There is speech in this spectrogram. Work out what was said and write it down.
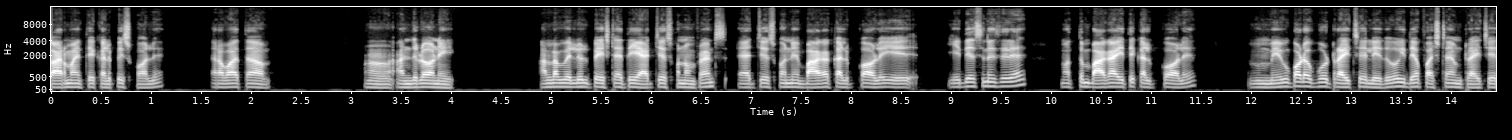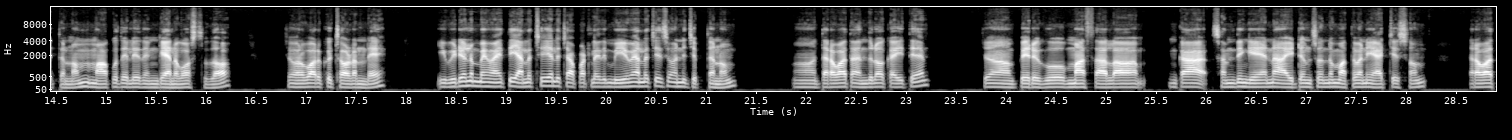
కారం అయితే కలిపేసుకోవాలి. తర్వాత అందులోని అల్లం వెల్లుల్లి పేస్ట్ అయితే యాడ్ చేసుకున్నాం ఫ్రెండ్స్. యాడ్ చేసుకొని బాగా కలుపుకోవాలి. ఏ ఏది వేసినా సరే మొత్తం బాగా అయితే కలుపుకోవాలి. మేము కూడా ఎప్పుడు ట్రై చేయలేదు. ఇదే ఫస్ట్ టైం ట్రై చేస్తున్నాం. మాకు తెలియదు ఇంకా ఎలా వస్తుందో. చివరి వరకు చూడండి. ఈ వీడియోలో మేమైతే ఎలా చేయాలో చెప్పట్లేదు. మేము ఎలా చేసామని చెప్తాను. తర్వాత అందులోకి అయితే పెరుగు మసాలా ఇంకా సంథింగ్ ఏమైనా ఐటమ్స్ ఉందో మొత్తం అన్నీ యాడ్ చేస్తాం తర్వాత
